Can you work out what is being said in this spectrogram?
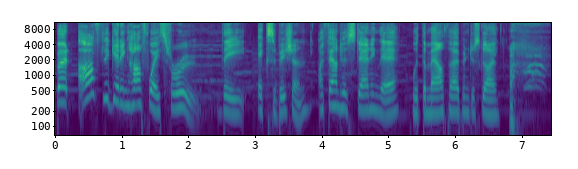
But after getting halfway through the exhibition, I found her standing there with the mouth open, just going.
